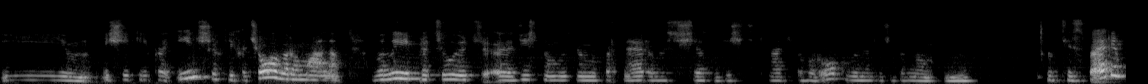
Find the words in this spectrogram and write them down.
і, і ще кілька інших, Ліхачова Романа. Вони працюють е, дійсно. Ми з ними партнерились ще з 2014 року. Вони дуже давно в цій сфері.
